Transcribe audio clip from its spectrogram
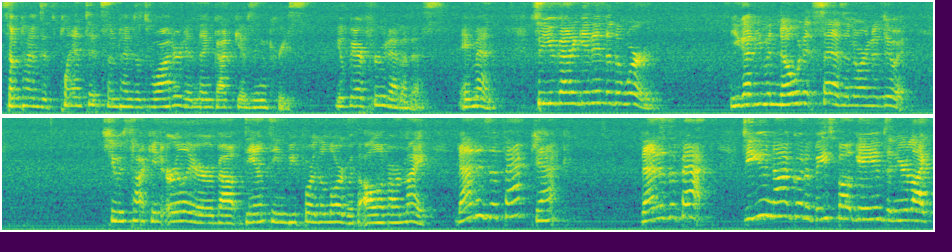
Sometimes it's planted, sometimes it's watered, and then God gives increase. You'll bear fruit out of this. Amen. So you got to get into the Word. You got to even know what it says in order to do it. She was talking earlier about dancing before the Lord with all of our might. That is a fact, Jack. That is a fact. Do you not go to baseball games and you're like,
